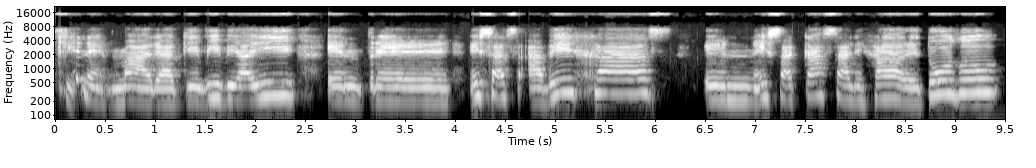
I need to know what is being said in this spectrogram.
¿Quién es Mara que vive ahí entre esas abejas, en esa casa alejada de todo,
